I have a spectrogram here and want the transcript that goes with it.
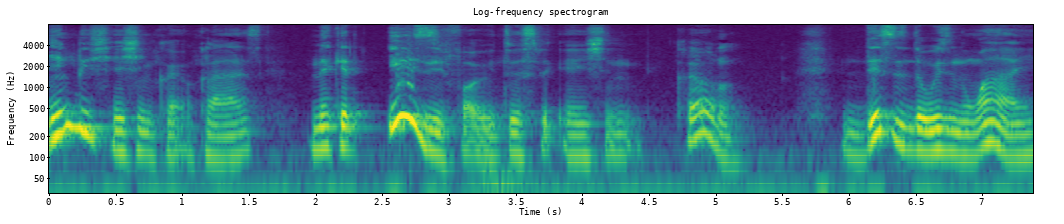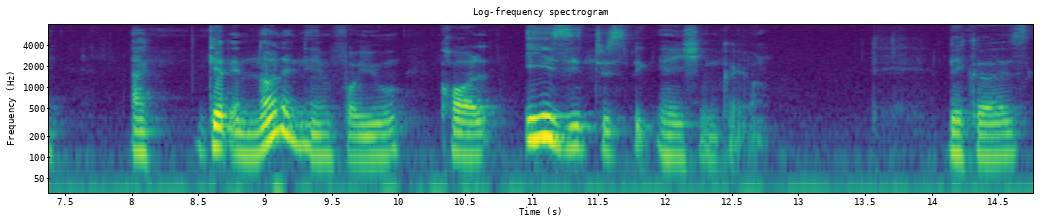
English Haitian Creole class make it easy for you to speak Haitian Creole. This is the reason why I get another name for you called Easy to Speak Haitian Creole. Because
